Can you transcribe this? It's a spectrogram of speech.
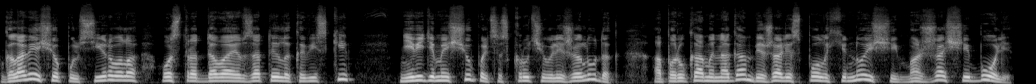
В голове еще пульсировало, остро отдавая в затылок и виски, невидимые щупальца скручивали желудок, а по рукам и ногам бежали сполохи ноющей, мозжащей боли,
